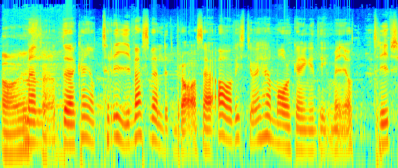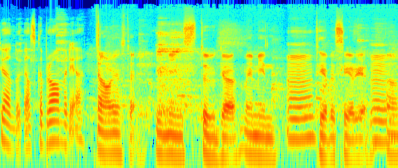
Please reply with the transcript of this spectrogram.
Ja, men det. där kan jag trivas väldigt bra. Så här, ja, visst, jag är hemma och orkar ingenting, men jag trivs ju ändå ganska bra med det. Ja, just det. I min stuga med min mm. tv-serie. Mm. Ja.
